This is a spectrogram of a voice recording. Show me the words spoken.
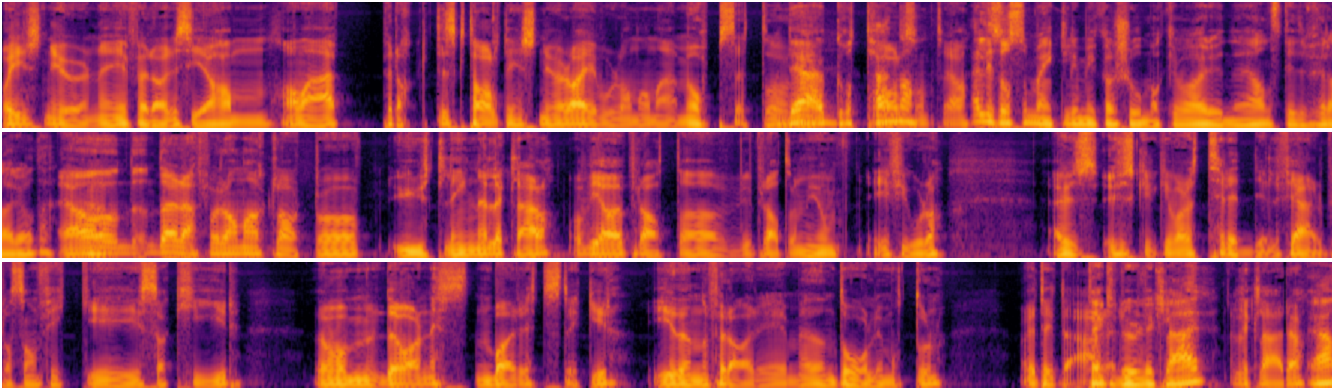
Og ingeniørene i Ferrari sier han, han er praktisk talt ingeniør da, i hvordan han er med oppsett. og Det er et godt tegn, da. sånt, ja. Det er litt sånn som egentlig Michael Schumacher var under hans tid i Ferrari Også, det. Ja, det er derfor han har klart å utligne Leclerc. da. Og vi har prata, mye om i fjor, da. Jeg husker ikke, var det tredje eller fjerdeplass han fikk i Sakir? Det var, det var nesten bare rettstykker i den Ferrari med den dårlige motoren. Og jeg tenkte, er Tenker du Leclerc? Leclerc, ja. Ja.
